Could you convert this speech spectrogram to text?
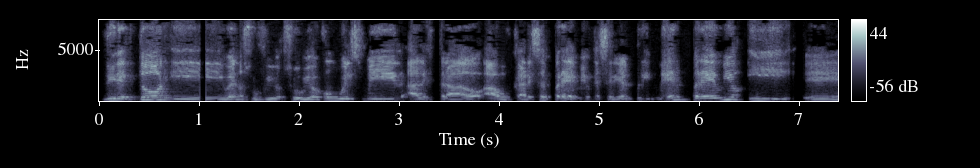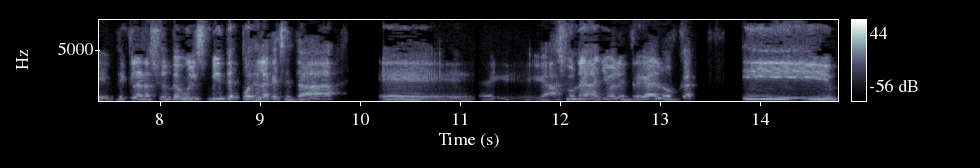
director y, bueno, subió, subió con Will Smith al estrado a buscar ese premio, que sería el primer premio y eh, declaración de Will Smith después de la que se está eh, eh, hace un año, la entrega del Oscar. Y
